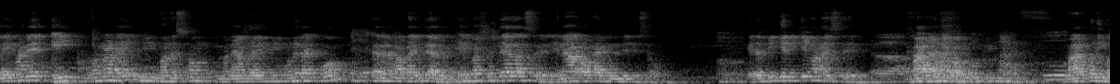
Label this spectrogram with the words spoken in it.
তো এখানে এই ঘটনাটাই নি- মানে মানে আমরা এমনি মনে রাখব তেলের মাথায় তেল। এই পাশে তেল আছে এনে আরও হাইড্রোজেন দিতেছে এটা বিজ্ঞানী কে বানাইছে? মার্কোনিকভ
